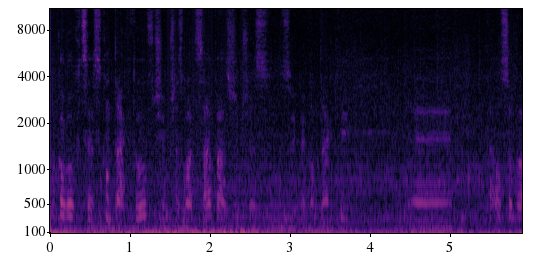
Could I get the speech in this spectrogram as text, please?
do, kogo chcę z kontaktów, czy przez WhatsAppa, czy przez zwykłe kontakty, e, ta osoba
